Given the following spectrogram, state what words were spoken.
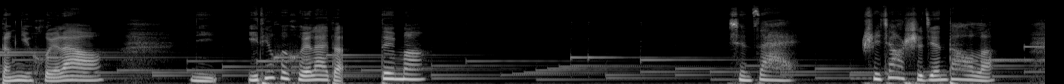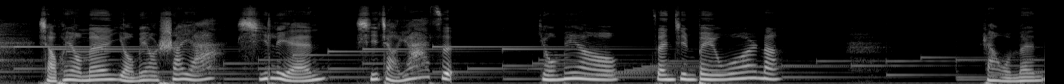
等你回来哦。你一定会回来的，对吗？现在，睡觉时间到了，小朋友们有没有刷牙、洗脸、洗脚丫子？有没有钻进被窝呢？让我们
